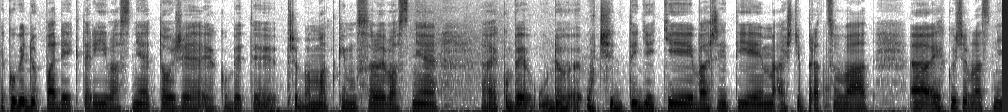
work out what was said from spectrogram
jakoby dopady, který vlastně to, že jakoby ty třeba matky musely vlastně eh, jakoby učit ty děti, vařit jim a ještě pracovat, eh, jakože vlastně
